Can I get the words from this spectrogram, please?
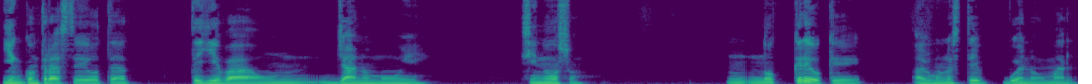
y en contraste otra te lleva a un llano muy sinuoso. No creo que alguno esté bueno o mal,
